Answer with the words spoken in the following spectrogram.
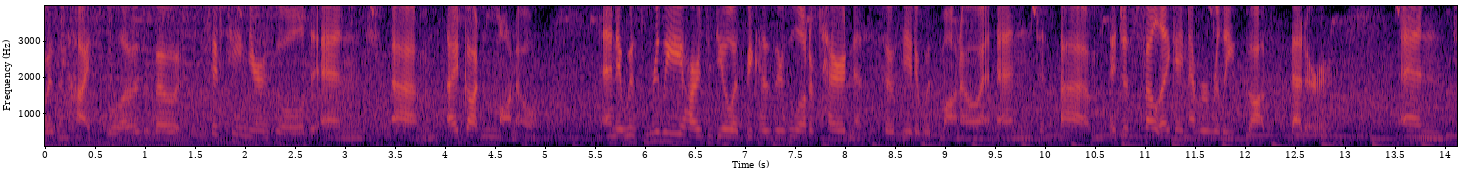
was in high school. I was about 15 years old and um, I'd gotten mono. And it was really hard to deal with because there's a lot of tiredness associated with mono and um, it just felt like I never really got better. And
